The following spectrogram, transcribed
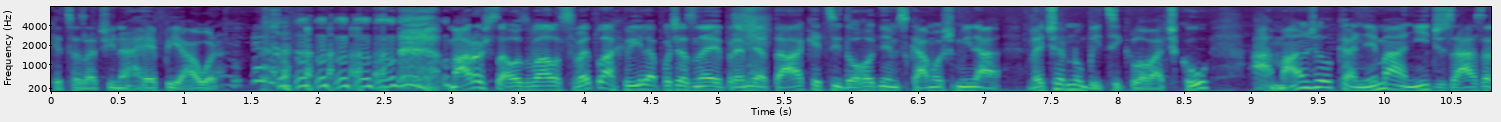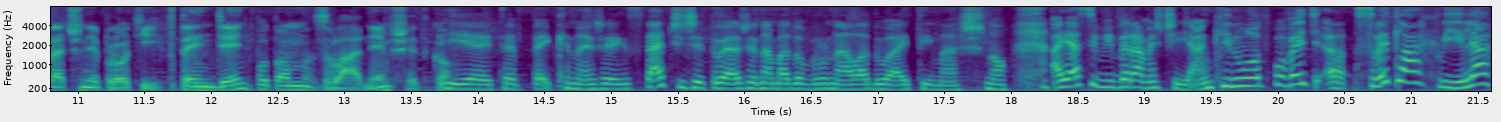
keď sa začína happy hour. Maroš sa ozval, svetlá chvíľa počas nej je pre mňa tá, keď si dohodnem s kamošmi na večernú bicyklovačku a manželka nemá nič zázračne proti. V ten deň potom zvládnem všetko. Je, to je pekné, že stačí, že tvoja žena má dobrú náladu, aj ty máš. No. A ja si vyberám ešte Jankinu odpoveď. E, Svetlá chvíľa,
